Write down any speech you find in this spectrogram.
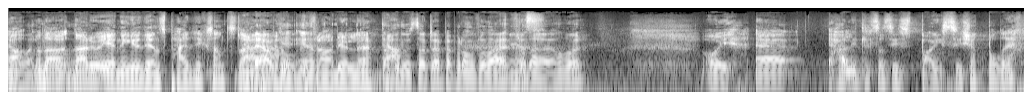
ja men da, da, er det jo én ingrediens per, ikke sant? Så da er det pepperoni okay, fra bjølle. Da kan du starte. Pepperoni fra deg. Fra deg, Halvor. Oi. Eh, jeg har litt lyst til å si spicy kjøttboller.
